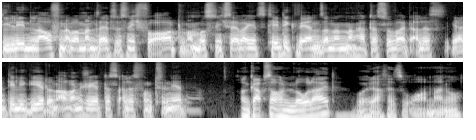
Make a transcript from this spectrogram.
die Läden laufen, aber man selbst ist nicht vor Ort. Man muss nicht selber jetzt tätig werden, sondern man hat das soweit alles ja, delegiert und arrangiert, dass alles funktioniert. Ja. Und gab es auch ein Lowlight, wo ihr dachtet so, oh Mano?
